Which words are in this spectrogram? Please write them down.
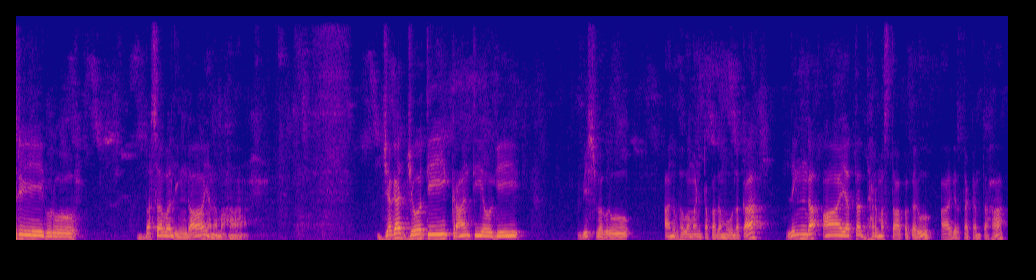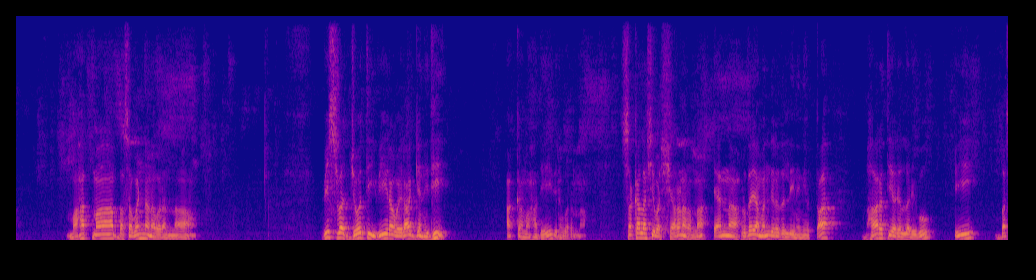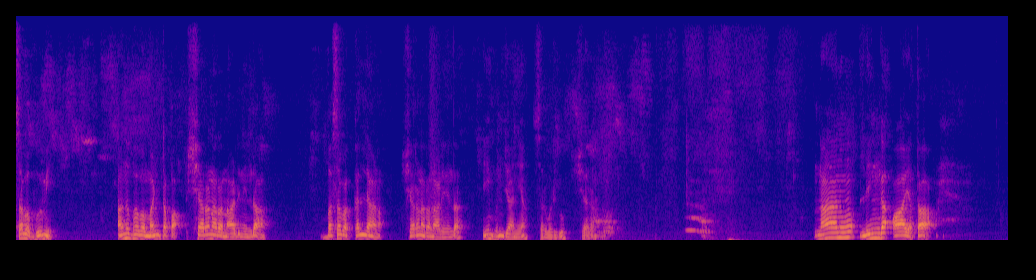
ಶ್ರೀ ಗುರು ಬಸವಲಿಂಗಾಯ ನಮಃ. ಜಗಜ್ಯೋತಿ ಕ್ರಾಂತಿಯೋಗಿ ವಿಶ್ವಗುರು ಅನುಭವ ಮಂಟಪದ ಮೂಲಕ ಲಿಂಗ ಆಯತ ಧರ್ಮಸ್ಥಾಪಕರು ಆಗಿರ್ತಕ್ಕಂತಹ ಮಹಾತ್ಮ ಬಸವಣ್ಣನವರನ್ನು ವಿಶ್ವಜ್ಯೋತಿ ವೀರ ವೈರಾಗ್ಯ ನಿಧಿ ಅಕ್ಕ ಮಹಾದೇವಿರವರನ್ನು ಸಕಲ ಶಿವ ಶರಣರನ್ನು ಎನ್ನ ಹೃದಯ ಮಂದಿರದಲ್ಲಿ ನೆನೆಯುತ್ತಾ ಭಾರತೀಯರೆಲ್ಲರಿಗೂ ಈ ಬಸವ ಭೂಮಿ ಅನುಭವ ಮಂಟಪ ಶರಣರ ನಾಡಿನಿಂದ ಬಸವ ಕಲ್ಯಾಣ ಶರಣರ ನಾಡಿನಿಂದ ಈ ಮುಂಜಾನೆಯ ಸರ್ವರಿಗೂ ಶರಣ. ನಾನು ಲಿಂಗ ಆಯತ.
